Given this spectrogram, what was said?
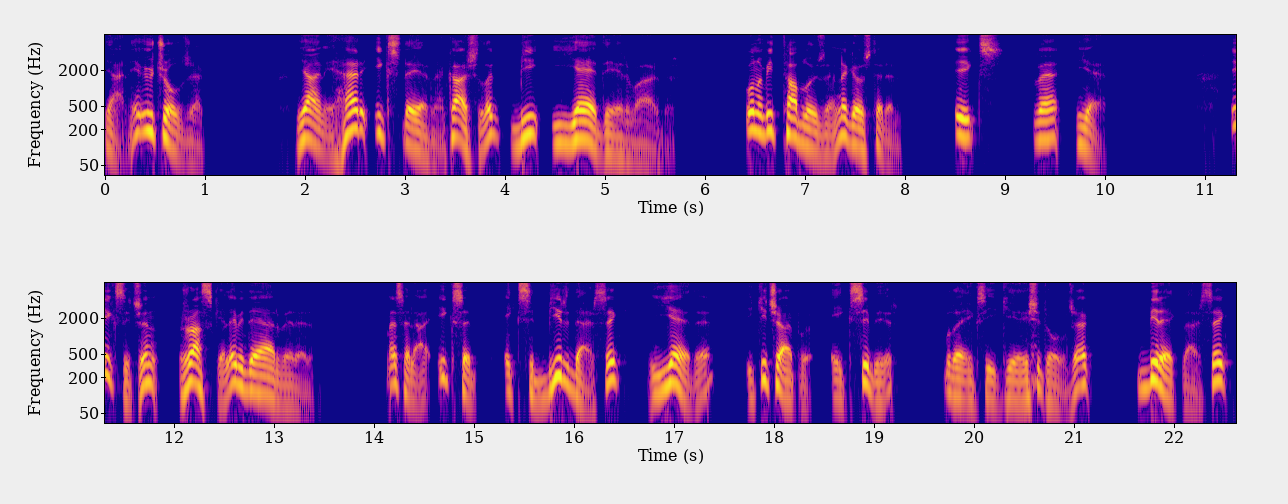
yani 3 olacak. Yani her x değerine karşılık bir y değeri vardır. Bunu bir tablo üzerine gösterelim. x ve y. x için rastgele bir değer verelim. Mesela x'e eksi 1 dersek, y de 2 çarpı eksi 1, bu da eksi 2'ye eşit olacak, 1 eklersek,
